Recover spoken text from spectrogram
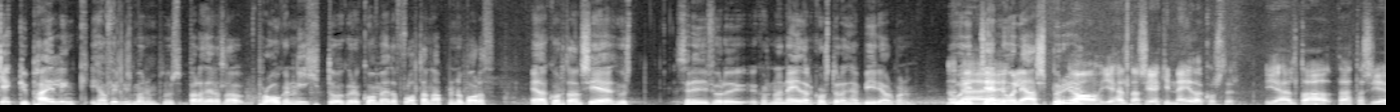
geggju pæling hjá fylgismönnum? Þú veist, bara þeir að prófa okkar nýtt og einhver að koma með þetta flotta nafnin á borð eða hvort að hann sé, þú veist, þriði, fjóruði eitthvað svona neyðarkostur að því hann býr í árbænum er ég Nei. genuinely að spurja Já, ég held að hann sé ekki neyðarkostur. Ég held að þetta sé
